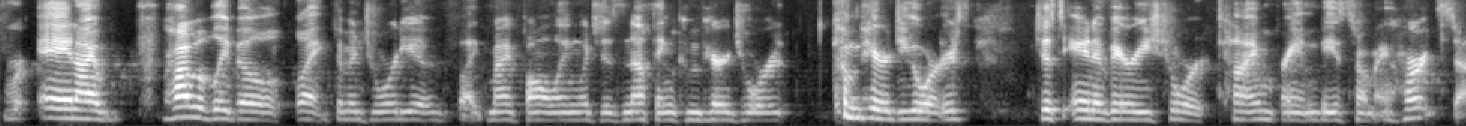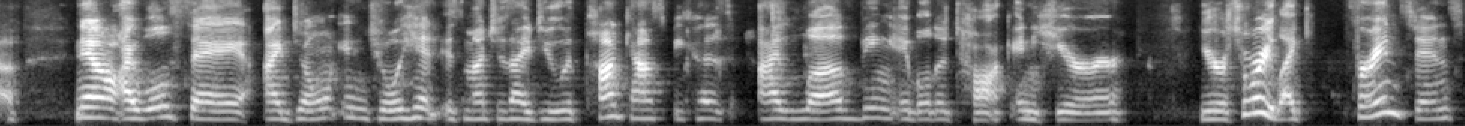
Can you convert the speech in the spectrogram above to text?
for, and I probably built like the majority of like my following, which is nothing compared to your, compared to yours, just in a very short time frame based on my heart stuff. Now, I will say I don't enjoy it as much as I do with podcasts because I love being able to talk and hear your story. Like, for instance,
